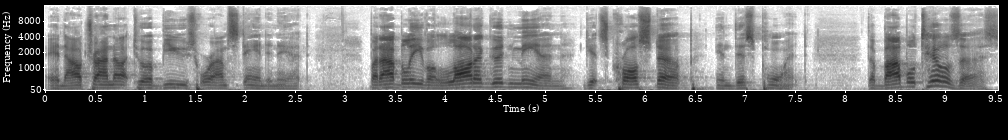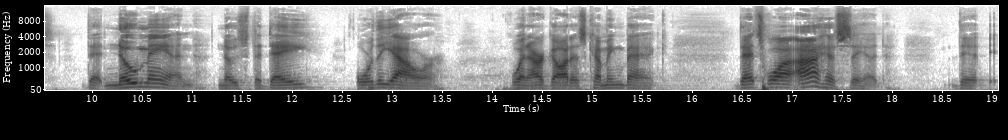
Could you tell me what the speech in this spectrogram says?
And I'll try not to abuse where I'm standing at. But I believe a lot of good men gets crossed up in this point. The Bible tells us that no man knows the day or the hour when our God is coming back. That's why I have said that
